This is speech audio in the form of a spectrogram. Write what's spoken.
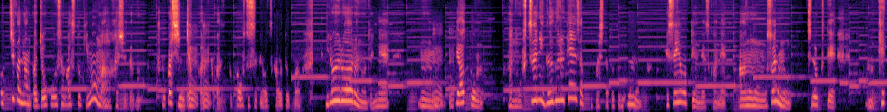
こっちがなんか情報を探すときも、まあ、ハッシュタグとか、新着から探すとか、おすすめを使うとか、いろいろあるのでね。うん。うんうんで、あと、あの、普通に Google 検索とかしたときも、SEO っていうんですかね。あの、そういうのも強くて、あの結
